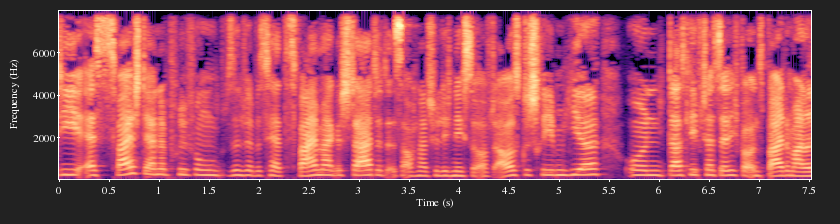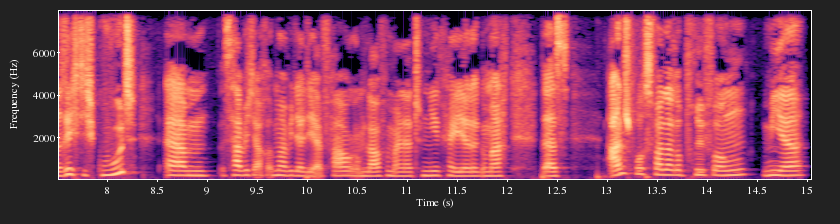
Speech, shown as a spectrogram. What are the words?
die S2-Sterne-Prüfung sind wir bisher zweimal gestartet, ist auch natürlich nicht so oft ausgeschrieben hier. Und das lief tatsächlich bei uns beide mal richtig gut. Ähm, das habe ich auch immer wieder die Erfahrung im Laufe meiner Turnierkarriere gemacht, dass anspruchsvollere Prüfungen mir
